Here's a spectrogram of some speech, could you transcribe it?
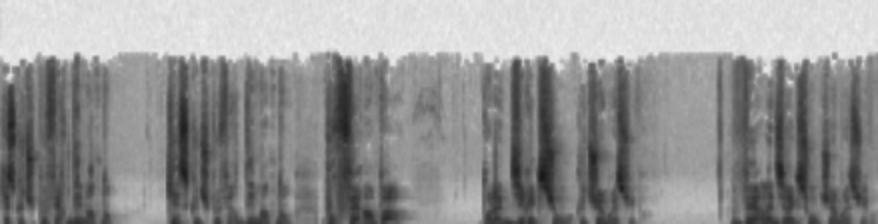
Qu'est-ce que tu peux faire dès maintenant? Qu'est-ce que tu peux faire dès maintenant pour faire un pas dans la direction que tu aimerais suivre, vers la direction que tu aimerais suivre.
